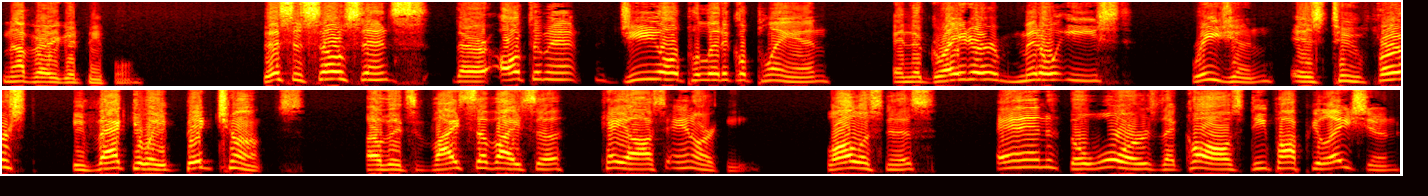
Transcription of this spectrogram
Not very good people. This is so since their ultimate geopolitical plan in the greater Middle East region is to first evacuate big chunks of its vice versa chaos, anarchy, lawlessness, and the wars that cause depopulation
